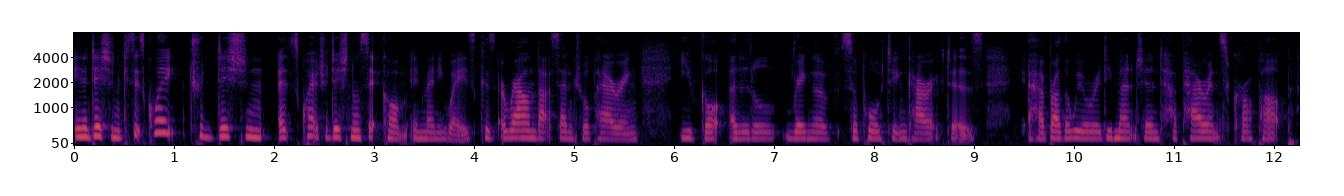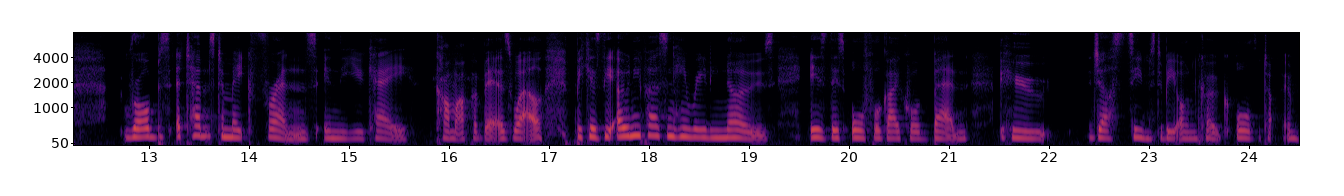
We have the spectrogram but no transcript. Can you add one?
in addition, because it's quite tradition it's quite a traditional sitcom in many ways, because around that central pairing, you've got a little ring of supporting characters. Her brother we already mentioned, her parents crop up. Rob's attempts to make friends in the UK come up a bit as well because the only person he really knows is this awful guy called Ben who just seems to be on coke all the time.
